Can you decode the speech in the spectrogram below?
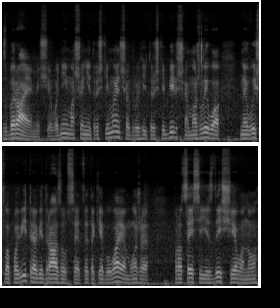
Збираємо ще. В одній машині трішки менше, в другій трішки більше. Можливо, не вийшло повітря відразу. Все це таке буває. Може в процесі їзди ще воно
